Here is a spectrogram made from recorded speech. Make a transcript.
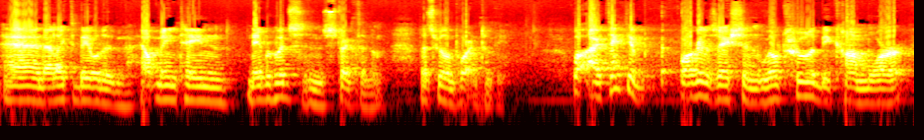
And I like to be able to help maintain neighborhoods and strengthen them. That's real important to me. Well, I think the organization will truly become more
